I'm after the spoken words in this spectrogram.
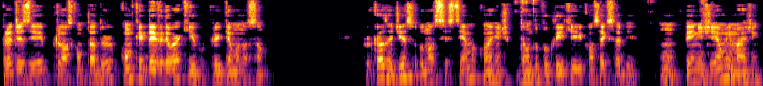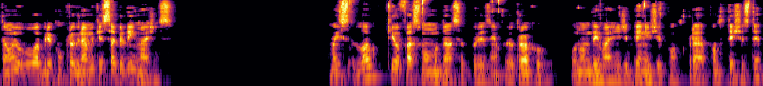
para dizer para o nosso computador como que ele deve ler o arquivo, para ele ter uma noção. Por causa disso, o nosso sistema, quando a gente dá um duplo clique, ele consegue saber. Hum, PNG é uma imagem, então eu vou abrir com um programa que sabe ler imagens. Mas logo que eu faço uma mudança, por exemplo, eu troco o nome da imagem de PNG para .txt,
